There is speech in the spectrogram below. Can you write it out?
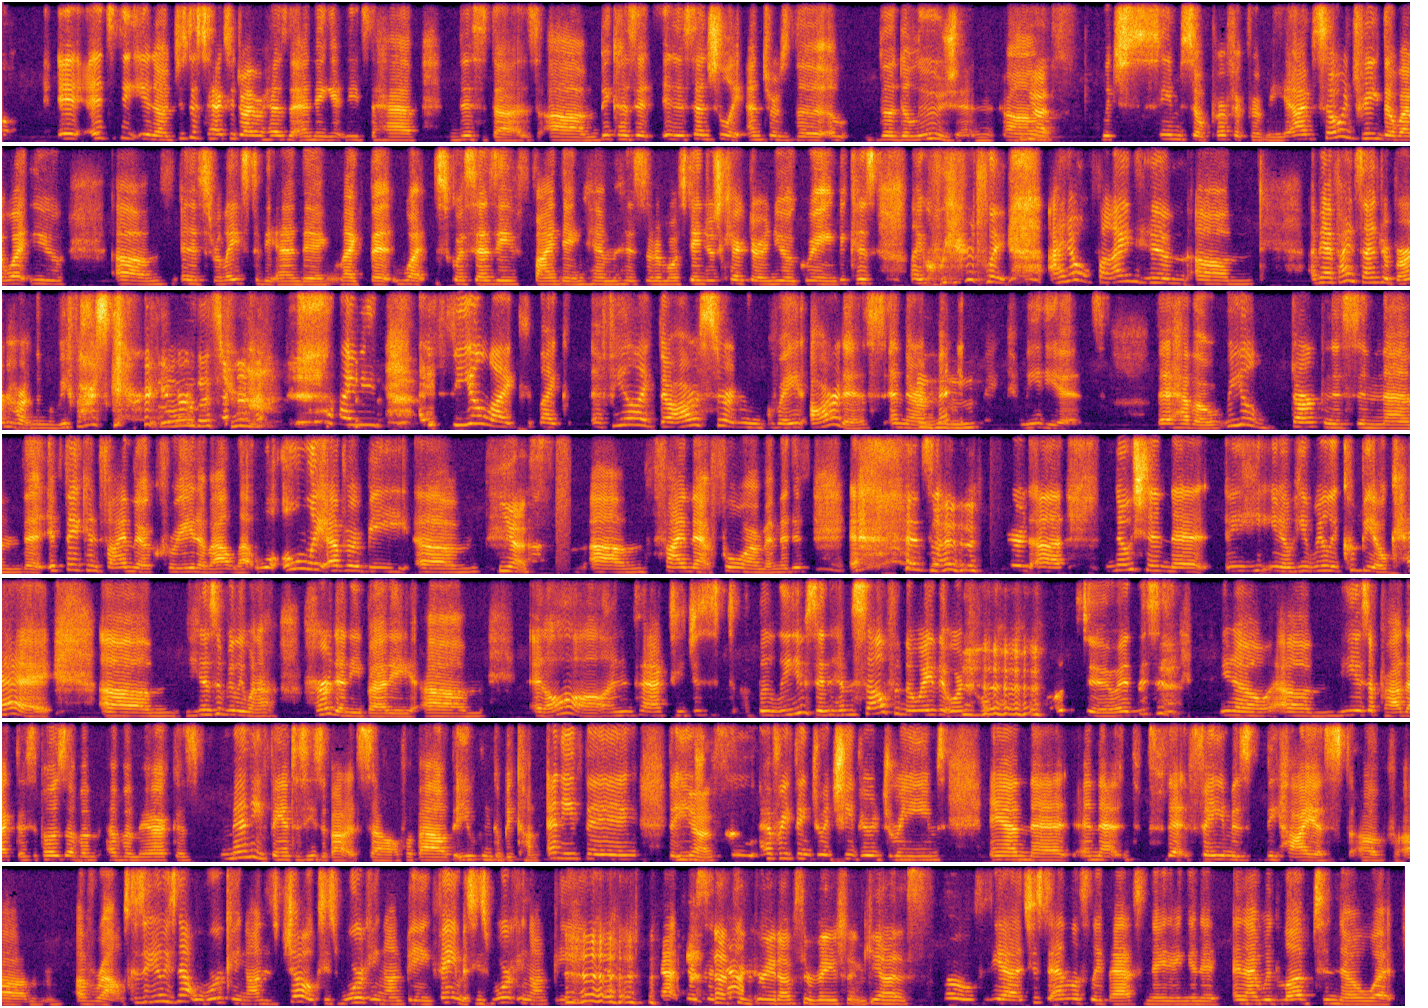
it, it's the you know just as taxi driver has the ending it needs to have this does um, because it, it essentially enters the the delusion um, yes which seems so perfect for me i'm so intrigued though by what you um, and it relates to the ending, like that what Scorsese finding him his sort of most dangerous character and you agreeing because like weirdly, I don't find him um I mean, I find Sandra Bernhard in the movie far scarier. Oh, that's true. I mean, I feel like like I feel like there are certain great artists and there are mm-hmm. many great comedians that have a real darkness in them that if they can find their creative outlet will only ever be um yes um find that form and that if and so weird uh, notion that he, you know, he really could be okay. Um, he doesn't really want to hurt anybody. Um, at all. And in fact, he just believes in himself in the way that we're supposed to. And this is, you know, um, he is a product, I suppose, of, of America's many fantasies about itself about that you can become anything that you yes. do everything to achieve your dreams and that and that that fame is the highest of um of realms because you know he's not working on his jokes he's working on being famous he's working on being that that's that. a great observation yes oh yeah it's just endlessly fascinating and it and i would love to know what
